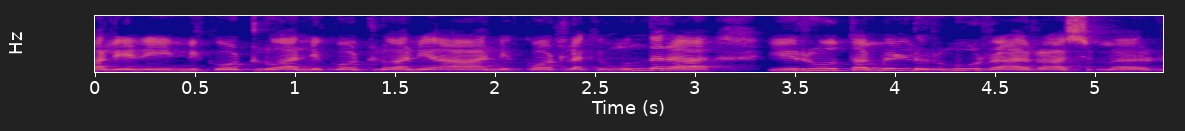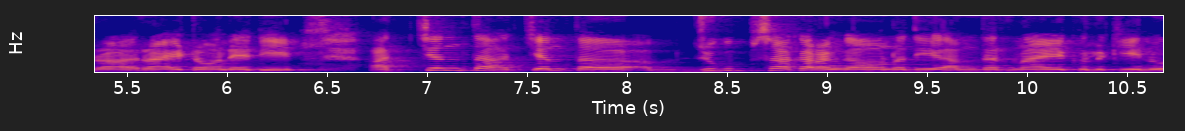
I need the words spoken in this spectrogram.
పలిని ఇన్ని కోట్లు అన్ని కోట్లు అని ఆ అన్ని కోట్లకి ముందర ఈ రూ తమిళ్ రూ రా రాసి రాయటం అనేది అత్యంత అత్యంత జుగుప్సాకరంగా ఉన్నది అందరి నాయకులకిను.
